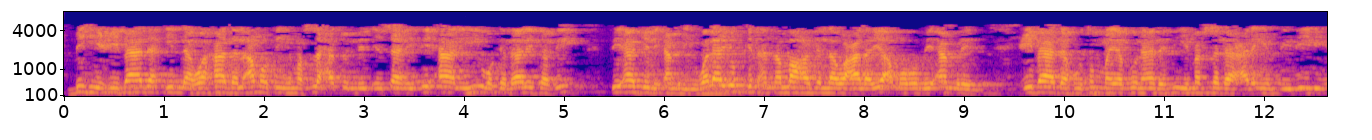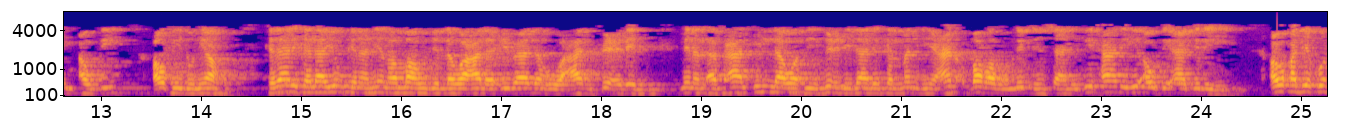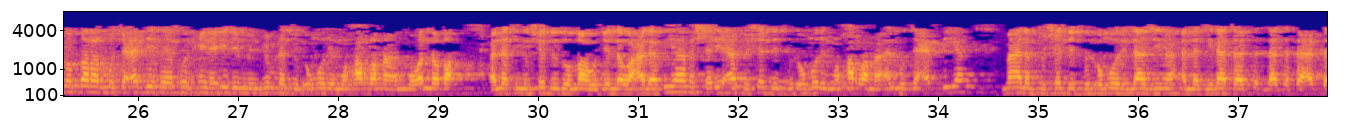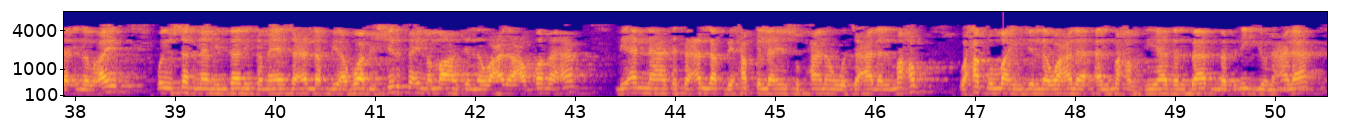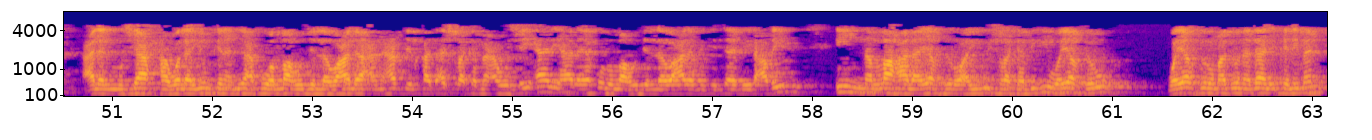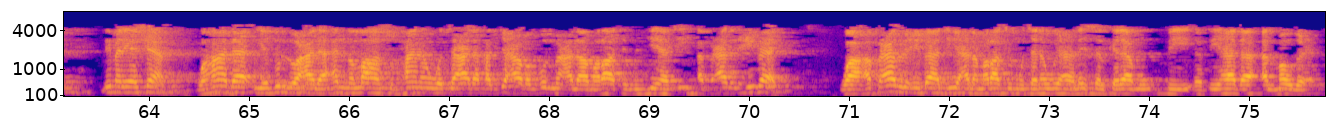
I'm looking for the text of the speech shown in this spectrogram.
به عبادة إلا وهذا الأمر فيه مصلحة للإنسان في حاله وكذلك في في أجل أمره ولا يمكن أن الله جل وعلا يأمر بأمر عباده ثم يكون هذا فيه مفسدة عليهم في دينهم أو في أو في دنياهم. كذلك لا يمكن أن ينهى الله جل وعلا عباده عن فعل من الأفعال إلا وفي فعل ذلك المنهي عن ضرر للإنسان في حاله أو في آجله. أو قد يكون الضرر متعدي فيكون حينئذ من جملة الأمور المحرمة المغلظة التي يشدد الله جل وعلا فيها فالشريعة تشدد في الأمور المحرمة المتعدية ما لم تشدد في الأمور اللازمة التي لا لا تتعدى إلى الغير. ويستثنى من ذلك ما يتعلق بأبواب الشرك فإن الله جل وعلا عظمها لأنها تتعلق بحق الله سبحانه وتعالى المحض وحق الله جل وعلا المحض في هذا الباب مبني على على المشاحة ولا يمكن أن يعفو الله جل وعلا عن عبد قد أشرك معه شيئا لهذا يقول الله جل وعلا في كتابه العظيم إن الله لا يغفر أن يشرك به ويغفر ويغفر ما دون ذلك لمن؟ لمن يشاء. وهذا يدل على أن الله سبحانه وتعالى قد جعل الظلم على مراتب من جهة أفعال العباد. وأفعال العباد هي على مراتب متنوعة ليس الكلام في في هذا الموضع.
